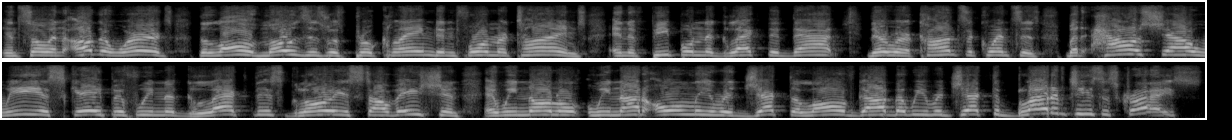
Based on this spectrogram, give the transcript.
And so, in other words, the law of Moses was proclaimed in former times. And if people neglected that, there were consequences. But how shall we escape if we neglect this glorious salvation and we not, we not only reject the law of God, but we reject the blood of Jesus Christ?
